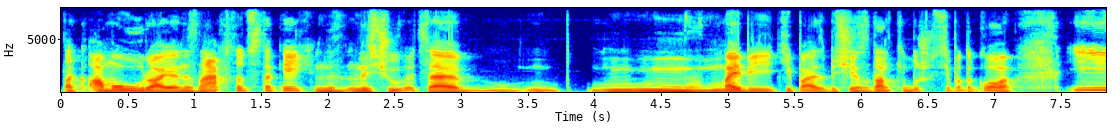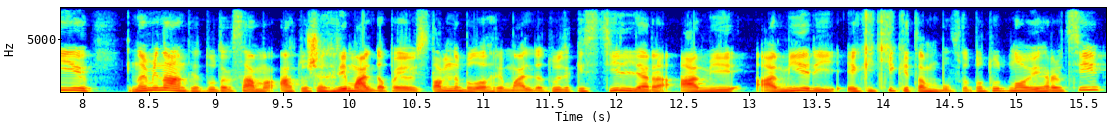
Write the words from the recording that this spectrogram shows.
Так, Амаура, я не знаю, хто це такий, не, не чув. Це м, м, maybe, типа, СБЧ заданки, або щось типа такого. І номінанти тут так само. А, тут ще Грімальдо появився, там не було Грімальдо. Тут якийсь Стіллер, Амі, Амірі, який тільки там був. Тобто тут нові гравці.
